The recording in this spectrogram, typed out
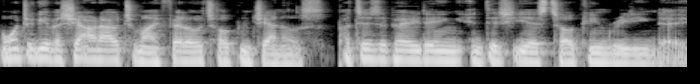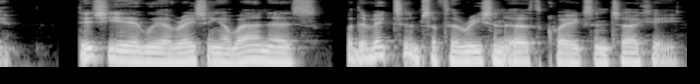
I want to give a shout out to my fellow Tolkien channels participating in this year's Tolkien Reading Day. This year we are raising awareness for the victims of the recent earthquakes in Turkey.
